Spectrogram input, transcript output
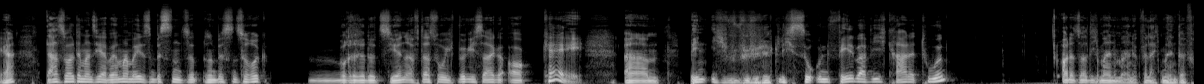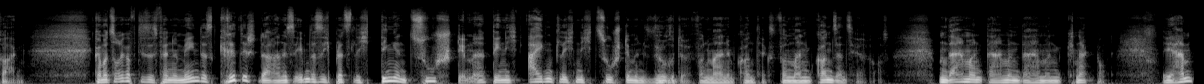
Ja, da sollte man sich aber immer mal ein bisschen, so ein bisschen zurück reduzieren auf das, wo ich wirklich sage, okay, ähm, bin ich wirklich so unfehlbar, wie ich gerade tue? Oder sollte ich meine Meinung vielleicht mal hinterfragen? Kommen wir zurück auf dieses Phänomen. Das Kritische daran ist eben, dass ich plötzlich Dingen zustimme, denen ich eigentlich nicht zustimmen würde, von meinem Kontext, von meinem Konsens heraus. Und da haben wir, da haben wir, da haben wir einen Knackpunkt. Wir haben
